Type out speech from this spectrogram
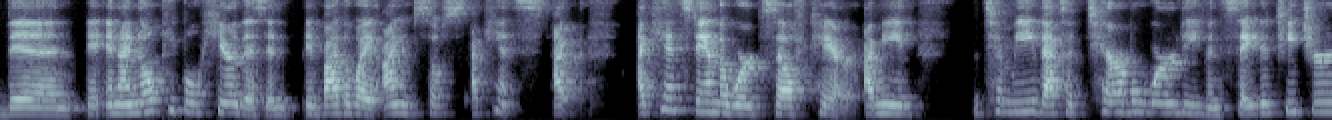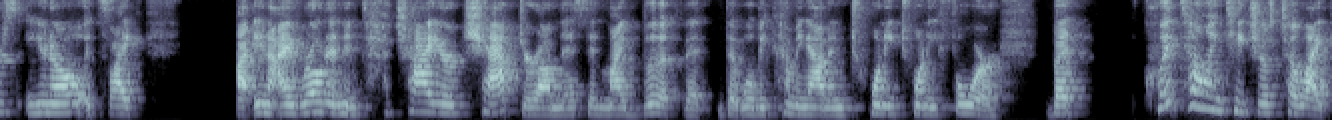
then, and I know people hear this, and, and by the way, I am so, I can't, I, I can't stand the word self care. I mean, to me, that's a terrible word to even say to teachers. You know, it's like, and I wrote an entire chapter on this in my book that that will be coming out in 2024. But quit telling teachers to like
